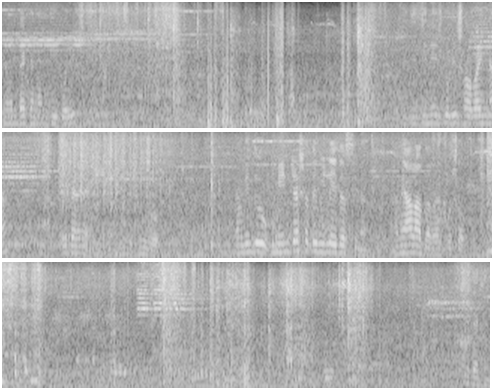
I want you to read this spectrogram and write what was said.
যেমন দেখেন আমি কী করি। জিনিসগুলি সবাই না। এখানে নিব আমি কিন্তু মেনটার সাথে মিলাইতেছি না। আমি আলাদা রাখব সব এই দেখেন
